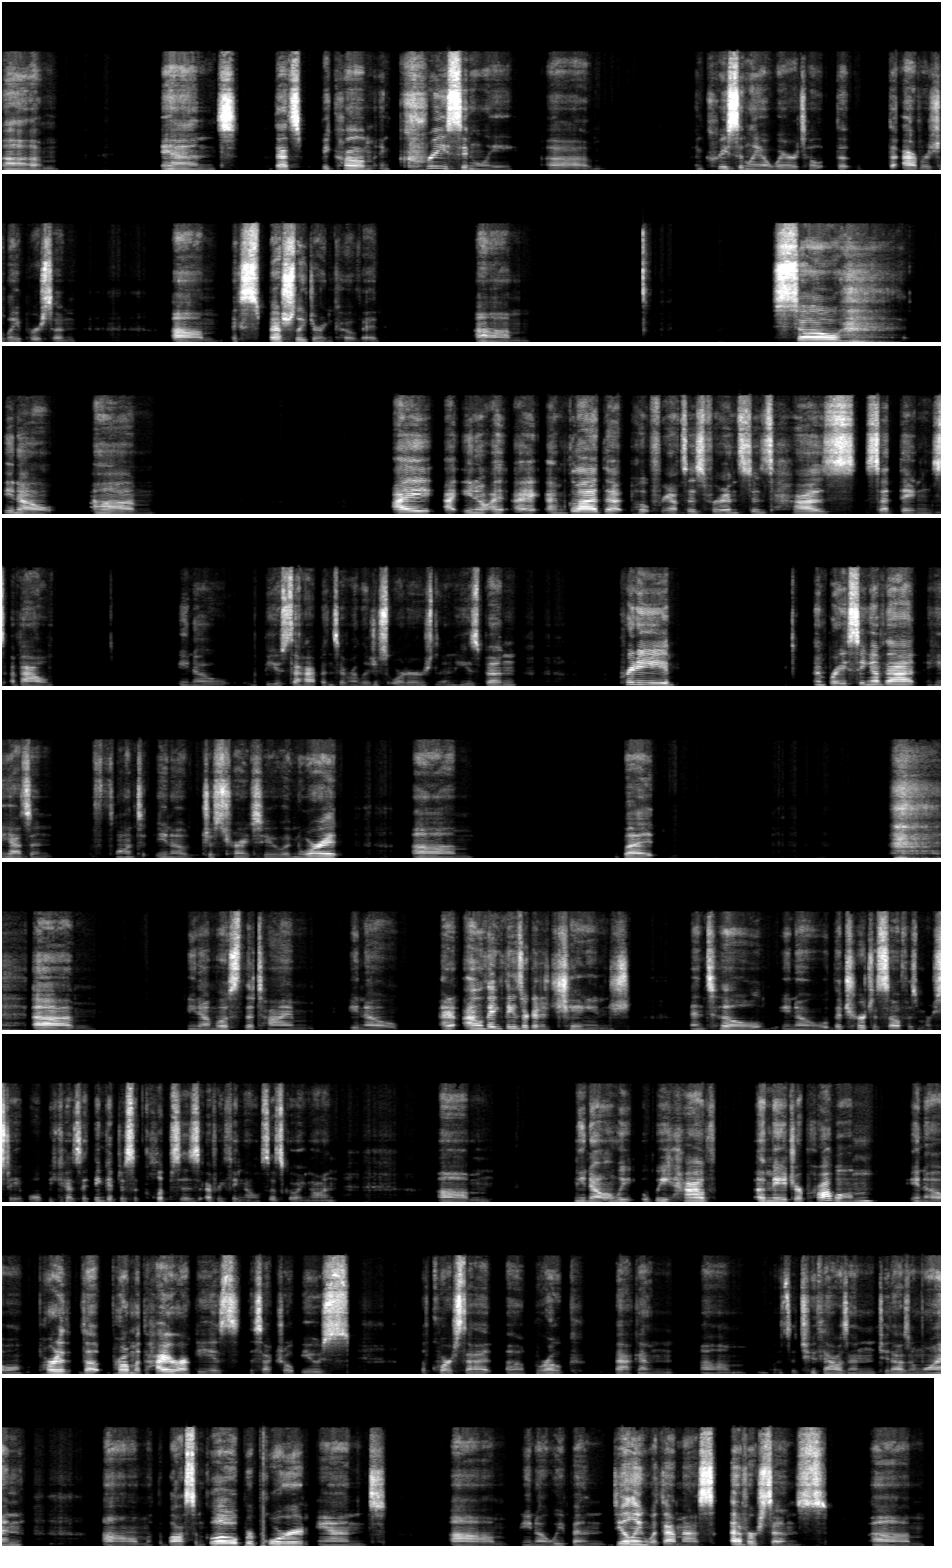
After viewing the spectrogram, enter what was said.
Um, and that's become increasingly um, increasingly aware to the the average layperson, um, especially during COVID. Um, so, you know, um, I, I, you know, I, I, I'm glad that Pope Francis, for instance, has said things about, you know, abuse that happens in religious orders, and he's been pretty embracing of that. He hasn't flaunt, you know, just tried to ignore it. Um, but um, you know, most of the time, you know, I, I don't think things are going to change until, you know, the church itself is more stable because I think it just eclipses everything else that's going on. Um, you know, and we we have a major problem, you know, part of the problem with the hierarchy is the sexual abuse of course, that uh, broke back in um, was it 2000, 2001, um, the Boston Globe report, and um, you know we've been dealing with MS ever since. Um,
